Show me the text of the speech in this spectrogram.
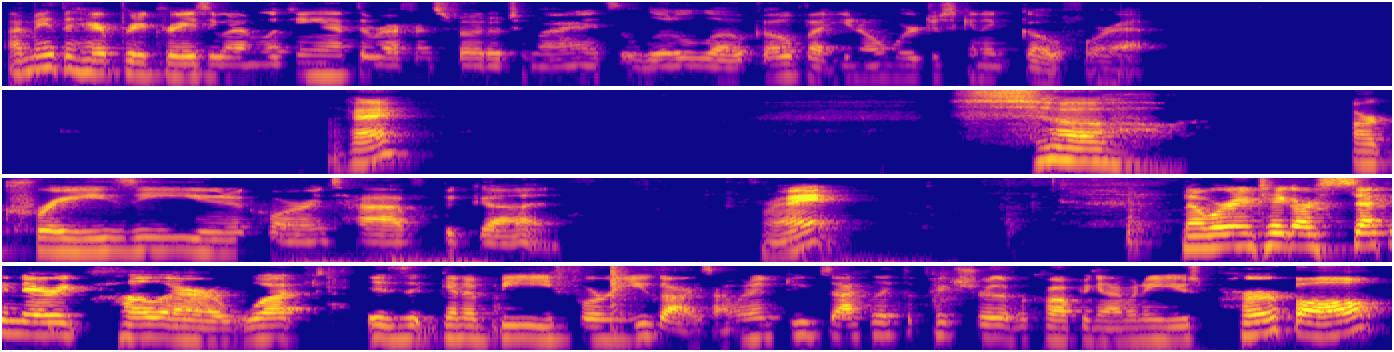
I made the hair pretty crazy when I'm looking at the reference photo to mine. It's a little loco, but you know, we're just going to go for it. Okay? So, our crazy unicorns have begun. Right? Now we're going to take our secondary color. What is it going to be for you guys? I'm going to do exactly like the picture that we're copying. I'm going to use purple.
